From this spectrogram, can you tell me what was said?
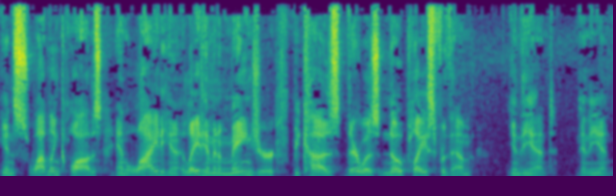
in swaddling cloths and laid him, laid him in a manger because there was no place for them in the end. In the end.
